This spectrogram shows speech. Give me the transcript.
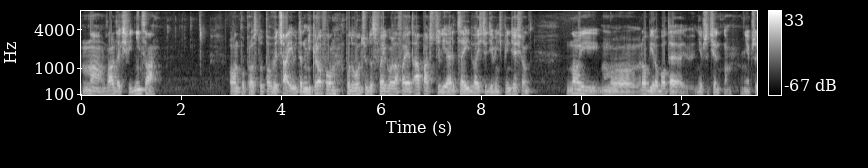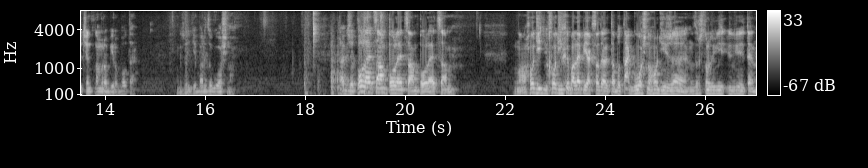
No, Waldek Świdnica. On po prostu to wyczaił ten mikrofon, podłączył do swojego Lafayette Apache, czyli RCI 2950. No i no, robi robotę nieprzeciętną. Nieprzeciętną robi robotę. Także idzie bardzo głośno. Także polecam, polecam, polecam. No, chodzi, chodzi chyba lepiej jak Sadelta, bo tak głośno chodzi, że zresztą ten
